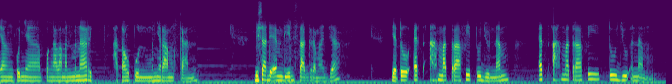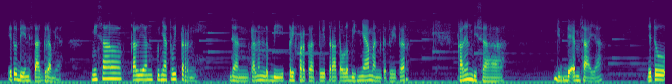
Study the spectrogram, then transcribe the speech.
yang punya pengalaman menarik ataupun menyeramkan bisa DM di Instagram aja yaitu @ahmadrafi76 at Ahmad Rafi 76 itu di Instagram ya. Misal kalian punya Twitter nih dan kalian lebih prefer ke Twitter atau lebih nyaman ke Twitter, kalian bisa di DM saya yaitu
